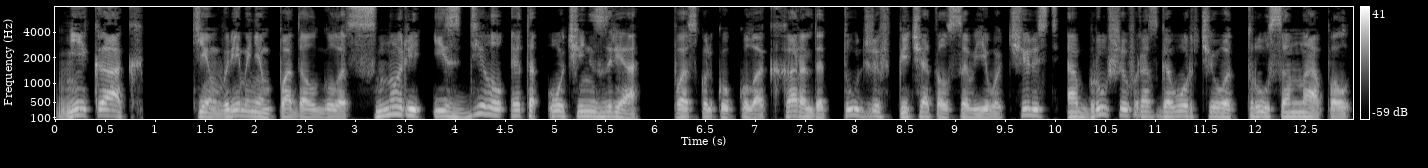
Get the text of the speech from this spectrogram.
«Никак!» Тем временем подал голос Снори и сделал это очень зря поскольку кулак Харальда тут же впечатался в его челюсть, обрушив разговорчивого труса на пол.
